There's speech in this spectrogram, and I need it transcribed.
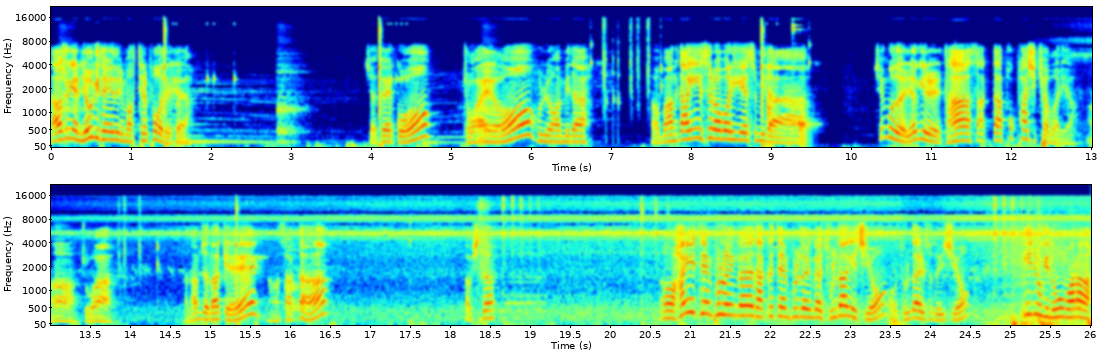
나중에는 여기서 애들이 막 텔포가 될 거야. 자 됐고. 좋아요. 훌륭합니다. 어, 몽땅 쓸어버리겠습니다. 친구들 여기를 다 싹다 폭파시켜버려. 어 좋아. 자, 남자답게. 어, 싹다. 갑시다 어 High Templar인가요? Dark Templar인가요? 둘 다겠지요 어, 둘 다일 수도 있지요 인육이 너무 많아.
